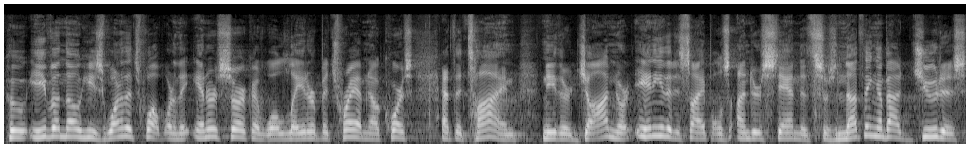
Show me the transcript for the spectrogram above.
who, even though he's one of the 12, one of the inner circle, will later betray him. Now, of course, at the time, neither John nor any of the disciples understand this. There's nothing about Judas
